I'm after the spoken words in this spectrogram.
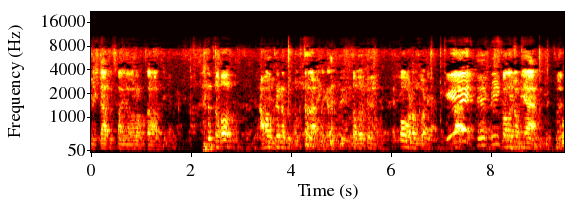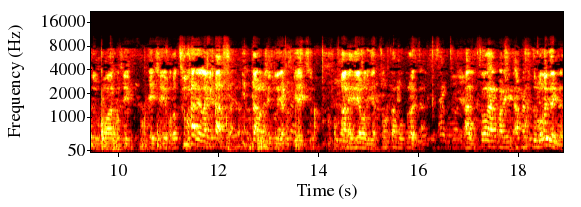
বিশ্বনাথ ইসমানীনগরের কথা মাতি তখন আমার উপরে একটা দুর্বলতা লাগবে অঘটন ঘটে কলকমিয়া তুই দুর্গমার বেশি এই সেই হলো তোমার এলাকা তার পেয়েছ মানে দিয়ে বলি যা তোর মুখ রয় না। আর তোমার মানে আপনার দুর্বলই যাই না?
